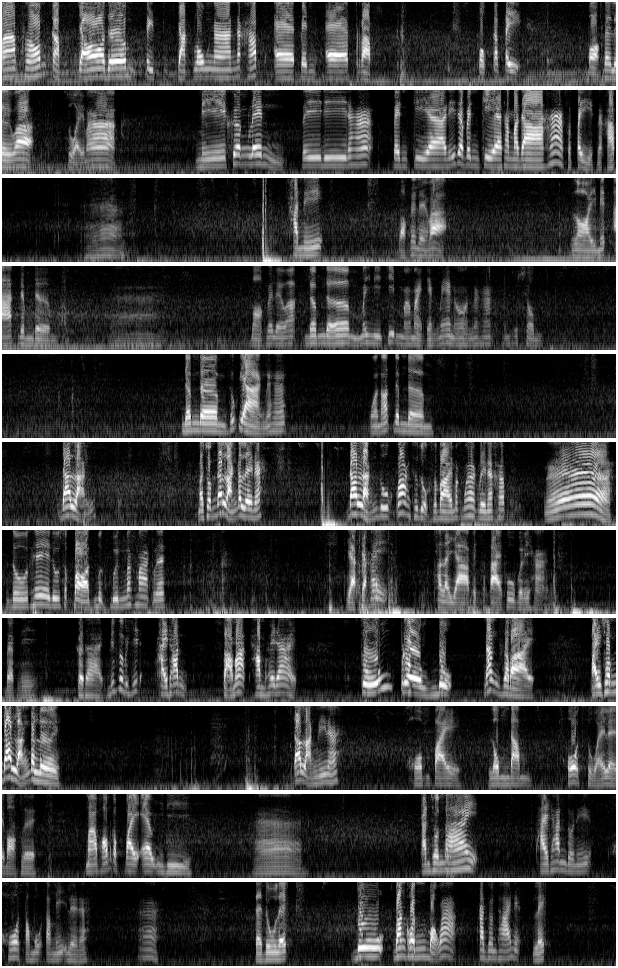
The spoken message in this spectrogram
มาพร้อมกับจอเดิมติดจากโรงงานนะครับ แอร์เป็นแอร์ปรับปกติ บอกได้เลยว่าสวยมาก มีเครื่องเล่น CD นะฮะ เป็นเกียร์นี้จะเป็นเกียร์ธรรมดา 5 สปีดนะครับ คันนี้บอกได้เลยว่ารอยเม็ดอาร์คเดิมๆ บอกได้เลยว่า เดิมๆไม่มีจิ้มมาใหม่อย่างแน่นอนนะฮะท่านผู้ชม เดิมๆทุกอย่างนะฮะหัวน็อตเดิมๆด้านหลัง มาชมด้านหลังกันเลยนะ ด้านหลังดูกว้างสะดวกสบายมากๆเลยนะครับนะดูเท่ดูสปอร์ตบึกบึนมาก ๆ เลย อยากจะให้ ภรรยาเป็นสไตล์ผู้บริหาร แบบนี้ก็ได้มิตซูบิชิไททันสามารถทำให้ได้ สูงโปร่งดุนั่งสบาย ไปชมด้านหลังกันเลย ด้านหลังนี้นะ โคมไฟ ลมดำโคตรสวยเลยบอกเลย มาพร้อมกับไฟ LED อ่ากันชนท้าย ไททันตัวนี้โคตรตะมุตะมิเลยนะแต่ดูเล็ก ดูบางคนบอกว่าการชนท้ายเนี่ยเล็ก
